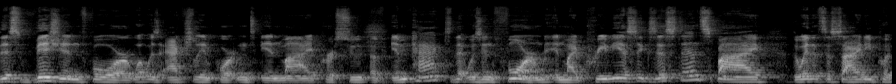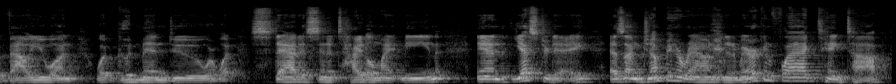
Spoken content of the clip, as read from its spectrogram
this vision for what was actually important in my pursuit of impact that was informed in my previous existence by the way that society put value on what good men do or what status in a title might mean. And yesterday, as I'm jumping around in an American flag tank top,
